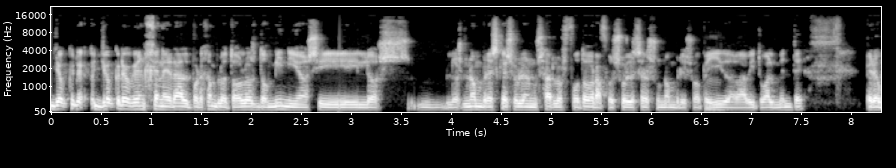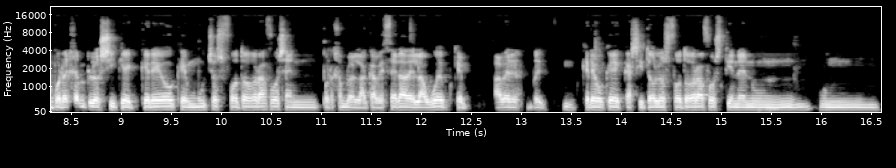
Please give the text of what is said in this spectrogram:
yo, creo, yo creo que en general, por ejemplo, todos los dominios y los, los, nombres que suelen usar los fotógrafos suele ser su nombre y su apellido mm. habitualmente. Pero, por ejemplo, sí que creo que muchos fotógrafos, en, por ejemplo, en la cabecera de la web, que, a ver, creo que casi todos los fotógrafos tienen un,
